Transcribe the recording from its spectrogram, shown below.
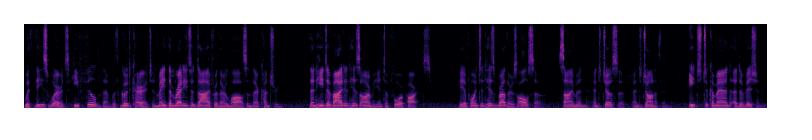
With these words he filled them with good courage, and made them ready to die for their laws and their country. Then he divided his army into four parts. He appointed his brothers also, Simon and Joseph and Jonathan, each to command a division,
